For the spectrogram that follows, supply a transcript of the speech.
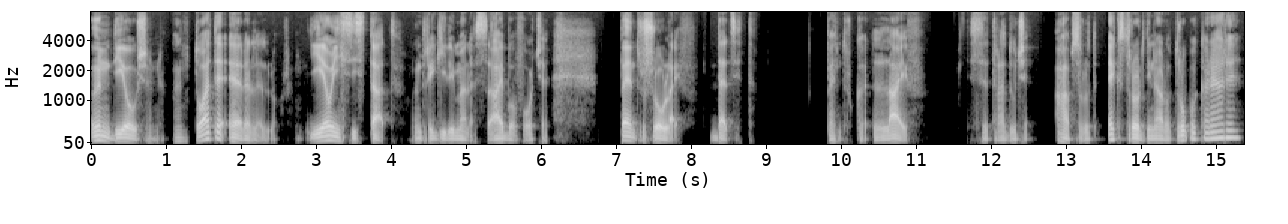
în The Ocean, în toate erele lor, ei au insistat, între ghilimele, să aibă voce pentru show live. That's it. Pentru că live se traduce absolut extraordinar o trupă care are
